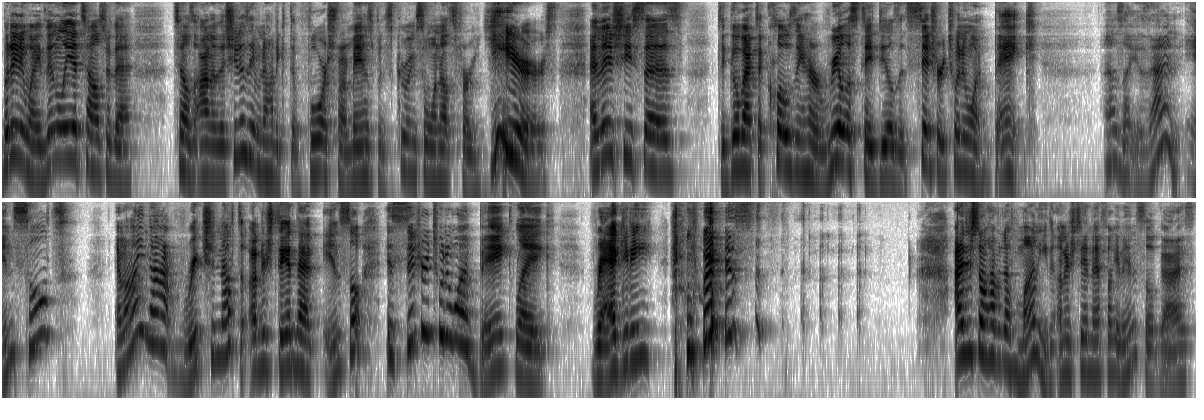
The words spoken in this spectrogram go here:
but anyway, then Leah tells her that tells Anna that she doesn't even know how to get divorced from a man who's been screwing someone else for years. And then she says to go back to closing her real estate deals at Century 21 Bank. I was like, is that an insult? Am I not rich enough to understand that insult? Is Century 21 Bank like raggedy? I just don't have enough money to understand that fucking insult, guys.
